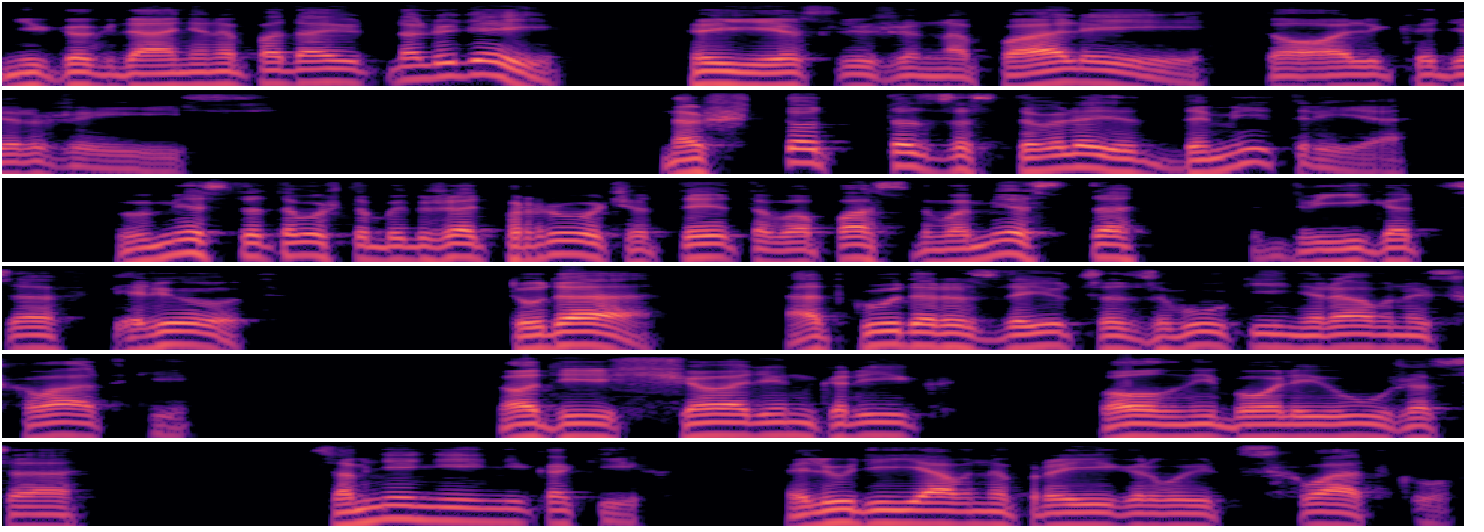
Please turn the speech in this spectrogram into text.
никогда не нападают на людей. Если же напали, только держись. Но что-то заставляет Дмитрия вместо того, чтобы бежать прочь от этого опасного места, двигаться вперед. Туда, откуда раздаются звуки неравной схватки. Вот еще один крик, полный боли и ужаса. Сомнений никаких. Люди явно проигрывают схватку.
